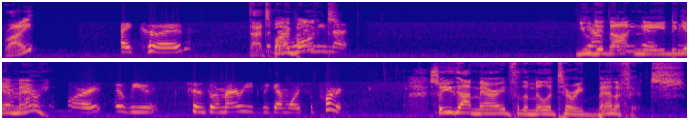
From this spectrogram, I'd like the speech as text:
Right? I could. That's my that point. mean that- You Yeah, did not we get- need to we get married. Support if we, since we're married, we get more support. So you got married for the military benefits.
